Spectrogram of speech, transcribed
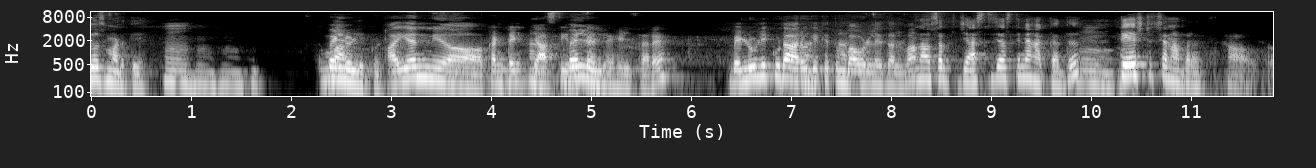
ಯೂಸ್ ಮಾಡ್ತೀವಿ. ಹ್ಮ್ ಹ್ಮ್ ಹ್ಮ್ ಹ್ಮ್. ಬೆಳ್ಳುಳ್ಳಿ ಕೂಡ. ಅಯನ್ ಕಂಟೆಂಟ್ ಜಾಸ್ತಿ ಇರುತ್ತೆ ಅಂತ ಹೇಳ್ತಾರೆ. ಬೆಳ್ಳುಳ್ಳಿ ಕೂಡ ಆರೋಗ್ಯಕ್ಕೆ ತುಂಬಾ ಒಳ್ಳೇದಲ್ವಾ? ನಾವು ಸ್ವಲ್ಪ ಜಾಸ್ತಿ ಜಾಸ್ತಿನೇ ಹಾಕೋದು ಟೇಸ್ಟ್ ಚೆನ್ನಾಗಿ ಬರುತ್ತೆ. ಹೌದು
